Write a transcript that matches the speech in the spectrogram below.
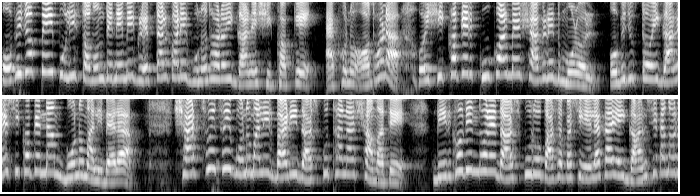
অভিযোগ পেয়ে পুলিশ তদন্তে নেমে গ্রেপ্তার করে গুণধর ওই গানের শিক্ষককে। এখনও অধরা ওই শিক্ষকের কুকর্মের সাগরেদ মোড়ল। অভিযুক্ত ওই গানের শিক্ষকের নাম বনমালী বেড়া। ষাট ছুঁই ছুঁই বনমালীর বাড়ি দাসপুর থানার সামাটে। দীর্ঘদিন ধরে দাসপুর ও পাশাপাশি এলাকায় এই গান শেখানোর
